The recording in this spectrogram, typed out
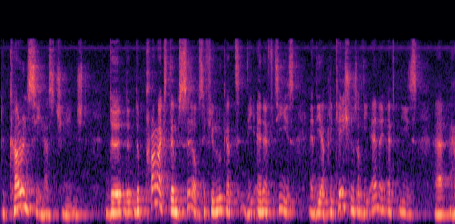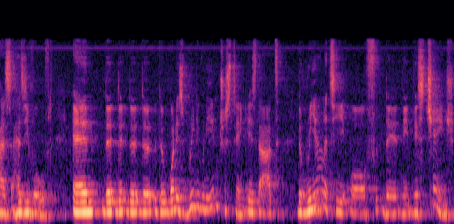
the currency has changed, the, the, the products themselves, if you look at the NFTs and the applications of the NFTs uh, has, has evolved. And the, the, the, the, the, what is really, really interesting is that the reality of the, the, this change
